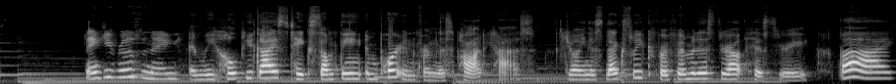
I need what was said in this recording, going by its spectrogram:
Thank you for listening. And we hope you guys take something important from this podcast. Join us next week for Feminists Throughout History. Bye!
